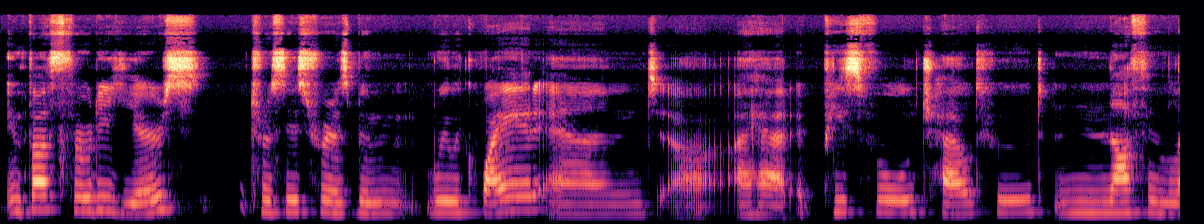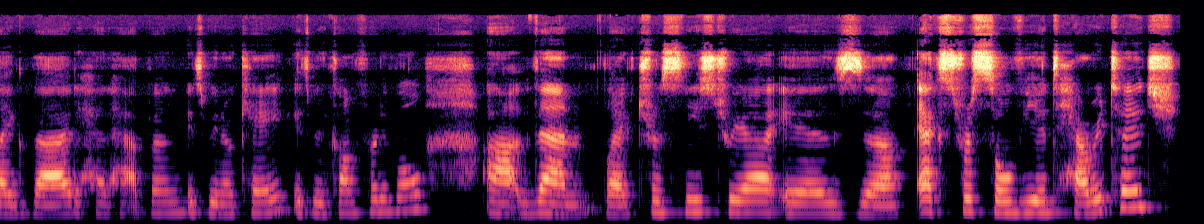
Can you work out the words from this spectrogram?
in past 30 years, Transnistria has been really quiet and uh, I had a peaceful childhood. Nothing like that had happened. It's been okay, it's been comfortable. Uh, then, like, Transnistria is uh, extra Soviet heritage.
